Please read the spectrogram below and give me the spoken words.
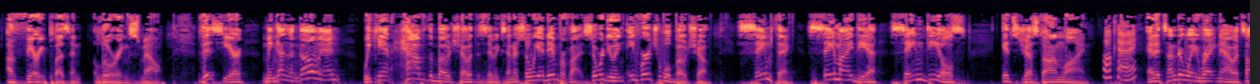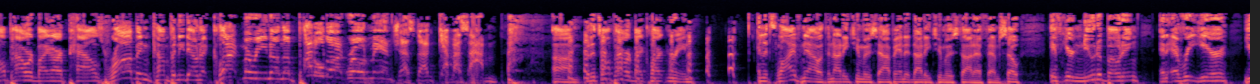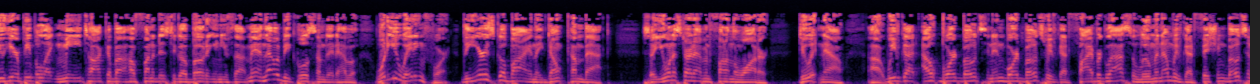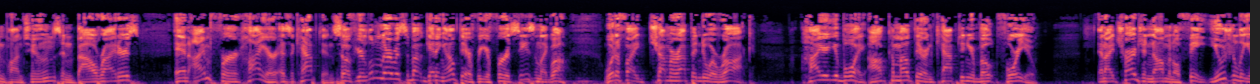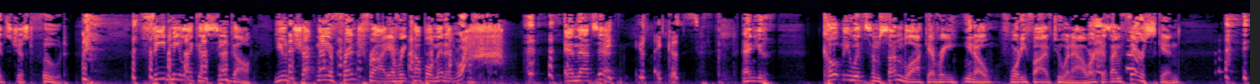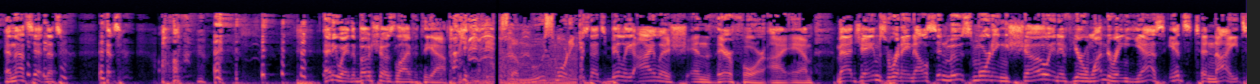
a very pleasant, alluring smell. This year, of COVID, we can't have the boat show at the Civic Center, so we had to improvise. So we're doing a virtual boat show. Same thing, same idea, same deals. It's just online. Okay. And it's underway right now. It's all powered by our pals, Rob and Company down at Clark Marine on the Puddle Dock Road, Manchester. Give us some. Um, but it's all powered by Clark Marine. And it's live now at the 92 Moose app and at 92moose.fm. So if you're new to boating and every year you hear people like me talk about how fun it is to go boating and you've thought, man, that would be cool someday to have a, what are you waiting for? The years go by and they don't come back. So you want to start having fun on the water. Do it now. Uh, we've got outboard boats and inboard boats. We've got fiberglass, aluminum. We've got fishing boats and pontoons and bow riders. And I'm for hire as a captain. So if you're a little nervous about getting out there for your first season, like, well, what if I chum her up into a rock? Hire your boy. I'll come out there and captain your boat for you. And I charge a nominal fee. Usually it's just food. Feed me like a seagull. You chuck me a french fry every couple minutes. And that's it. Like a And you coat me with some sunblock every, you know, 45 to an hour because I'm fair skinned. And that's it. That's, that's all. Anyway, the boat show's live at the app. It's the Moose Morning. That's Billie Eilish, and therefore I am. Matt James, Renee Nelson, Moose Morning Show. And if you're wondering, yes, it's tonight.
